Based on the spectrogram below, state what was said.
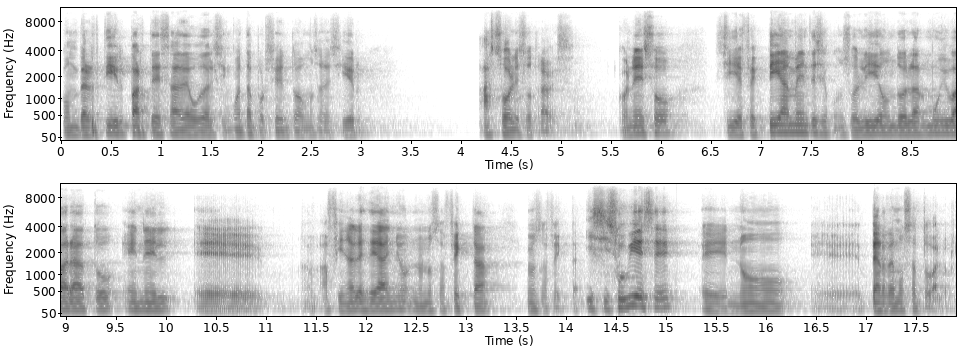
convertir parte de esa deuda, el 50%, vamos a decir, a soles otra vez. Con eso, si efectivamente se consolida un dólar muy barato en el, eh, a finales de año, no nos afecta. No nos afecta. Y si subiese, eh, no eh, perdemos tanto valor.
